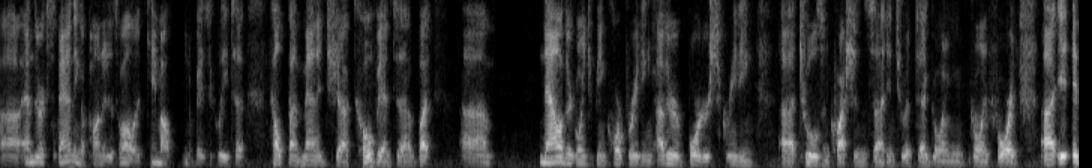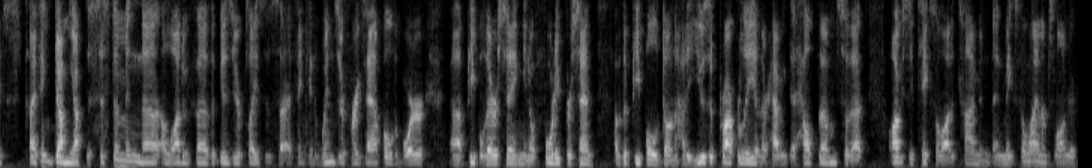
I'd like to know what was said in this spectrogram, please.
uh, and they're expanding upon it as well. It came out, you know, basically to help uh, manage uh, COVID, uh, but um, now they're going to be incorporating other border screening uh, tools and questions uh, into it uh, going going forward. Uh, it, it's, I think, gumming up the system in a lot of the busier places. I think in Windsor, for example, the border people there are saying, you know, 40% of the people don't know how to use it properly, and they're having to help them so that obviously takes a lot of time and, and, makes the lineups longer.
